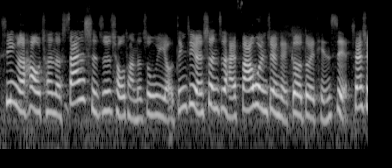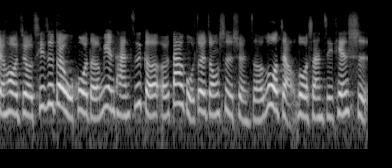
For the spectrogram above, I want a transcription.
吸引了号称的三十支球团的注意哦。经纪人甚至还发问卷给各队填写，筛选后只有七支队伍获得面谈资格，而大谷最终是选择落脚洛杉矶天使。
